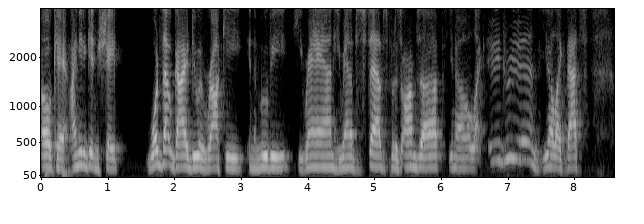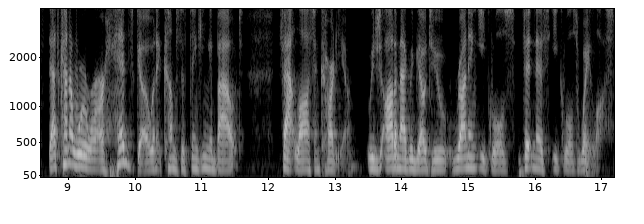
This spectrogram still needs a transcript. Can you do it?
okay, I need to get in shape. What did that guy do with Rocky in the movie? He ran, he ran up the steps, put his arms up, you know, like Adrian, you know, like that's that's kind of where our heads go when it comes to thinking about fat loss and cardio. We just automatically go to running equals fitness equals weight loss.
